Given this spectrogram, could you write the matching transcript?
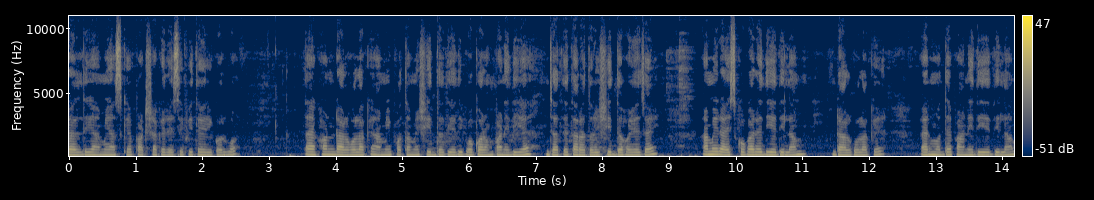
ডাল দিয়ে আমি আজকে পাট শাকের রেসিপি তৈরি করব। তা এখন ডালগুলাকে আমি প্রথমে সিদ্ধ দিয়ে দিব গরম পানি দিয়ে, যাতে তাড়াতাড়ি সিদ্ধ হয়ে যায়। আমি রাইস কুকারে দিয়ে দিলাম ডালগুলাকে, এর মধ্যে পানি দিয়ে দিলাম।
